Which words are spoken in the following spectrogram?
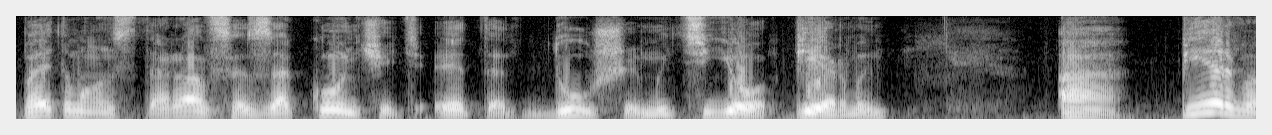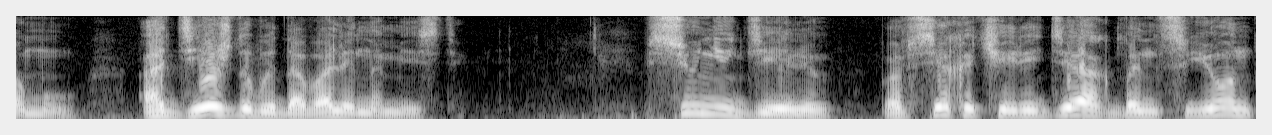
Поэтому он старался закончить это и мытье первым, а первому одежду выдавали на месте. Всю неделю во всех очередях Бенцион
